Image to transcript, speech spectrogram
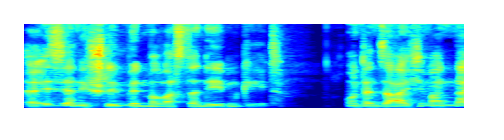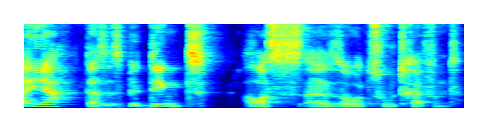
äh, ist ja nicht schlimm, wenn mal was daneben geht. Und dann sage ich immer, naja, das ist bedingt aus äh, so zutreffend.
